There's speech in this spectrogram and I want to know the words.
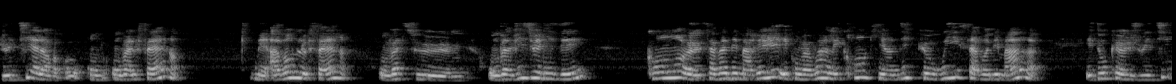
je lui ai dit alors on, on va le faire, mais avant de le faire, on va visualiser quand euh, ça va démarrer et qu'on va voir l'écran qui indique que oui, ça redémarre. Et donc, euh, je lui ai dit,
